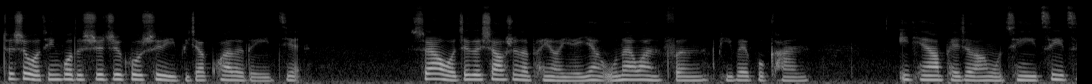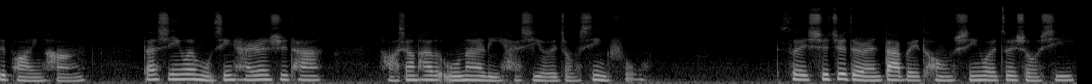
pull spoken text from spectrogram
这是我听过的失智故事里比较快乐的一件。虽然我这个孝顺的朋友也一样无奈万分、疲惫不堪，一天要陪着老母亲一次一次跑银行，但是因为母亲还认识他，好像他的无奈里还是有一种幸福。所以失智的人大悲痛，是因为最熟悉。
